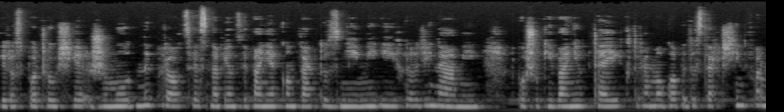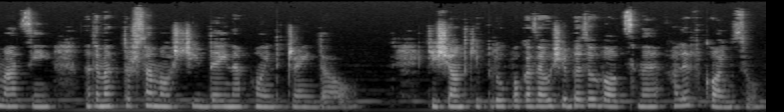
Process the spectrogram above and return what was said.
i rozpoczął się żmudny proces nawiązywania kontaktu z nimi i ich rodzinami w poszukiwaniu tej, która mogłaby dostarczyć informacji na temat tożsamości Dana Point Jane Doe. Dziesiątki prób okazały się bezowocne, ale w końcu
